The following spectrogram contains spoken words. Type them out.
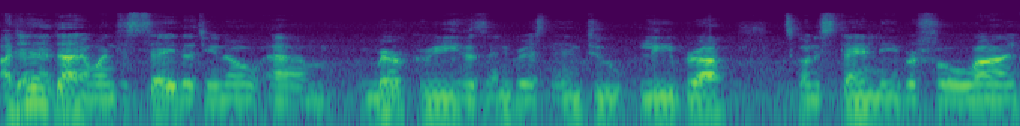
Other than that, I want to say that, you know, um, Mercury has ingressed into Libra. It's going to stay in Libra for a while.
